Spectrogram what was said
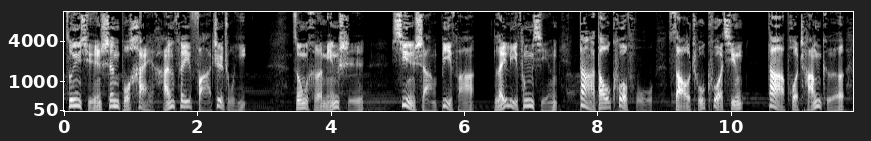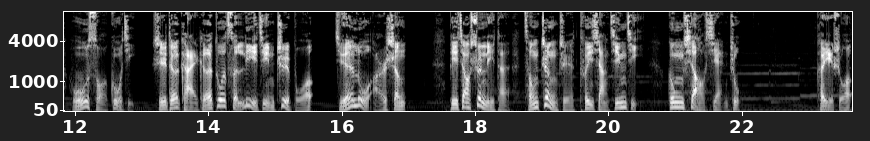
遵循申不害韩非法治主义，综合明时，信赏必罚，雷厉风行，大刀阔斧，扫除廓清，大破长阁，无所顾忌，使得改革多次历尽质薄，绝路而生，比较顺利的从政治推向经济，功效显著。可以说，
